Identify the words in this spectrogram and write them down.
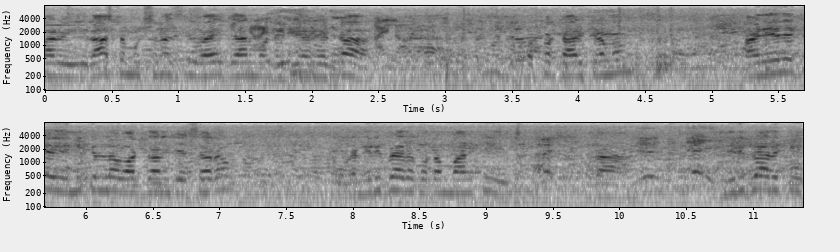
మరి ఈ రాష్ట్ర ముఖ్యమంత్రి వైఎస్ జగన్మోహన్ రెడ్డి గారి యొక్క గొప్ప కార్యక్రమం. ఆయన ఏదైతే ఎన్నికల్లో వాగ్దానం చేశారో ఒక నిరుపేద కుటుంబానికి ఒక నిరుపేదకి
